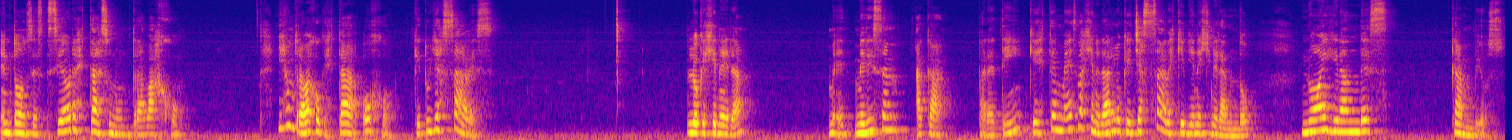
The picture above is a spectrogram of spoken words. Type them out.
Entonces, si ahora estás en un trabajo, y es un trabajo que está, ojo, que tú ya sabes lo que genera, me, me dicen acá, para ti, que este mes va a generar lo que ya sabes que viene generando. No hay grandes cambios.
